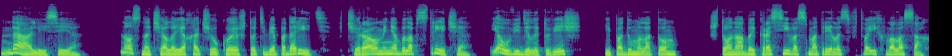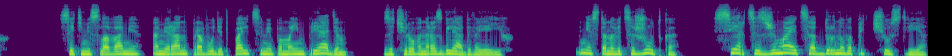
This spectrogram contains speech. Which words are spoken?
«Да, Алисия. Но сначала я хочу кое-что тебе подарить. Вчера у меня была встреча. Я увидел эту вещь и подумал о том, что она бы красиво смотрелась в твоих волосах. С этими словами Амиран проводит пальцами по моим прядям, зачарованно разглядывая их. Мне становится жутко. Сердце сжимается от дурного предчувствия.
